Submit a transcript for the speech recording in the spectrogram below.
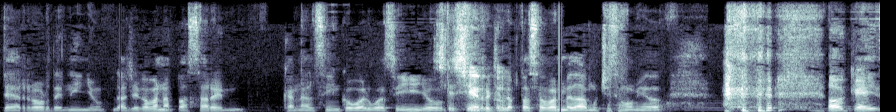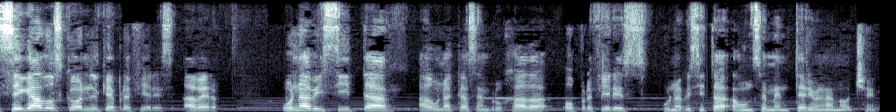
terror de niño. La llegaban a pasar en Canal 5 o algo así, y yo siempre que la pasaban me daba muchísimo miedo. ok, sigamos con el que prefieres. A ver, ¿una visita a una casa embrujada o prefieres una visita a un cementerio en la noche?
